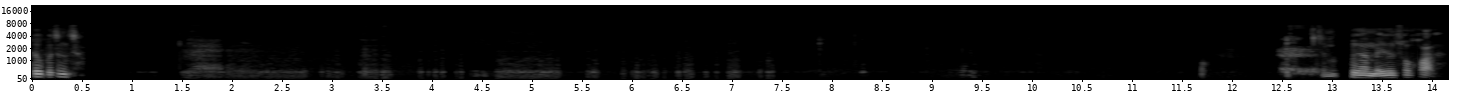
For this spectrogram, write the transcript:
都不正常。怎么突然没人说话了？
